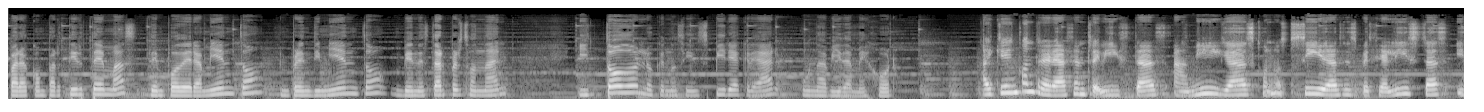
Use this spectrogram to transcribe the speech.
para compartir temas de empoderamiento, emprendimiento, bienestar personal y todo lo que nos inspire a crear una vida mejor. Aquí encontrarás entrevistas amigas, conocidas, especialistas y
